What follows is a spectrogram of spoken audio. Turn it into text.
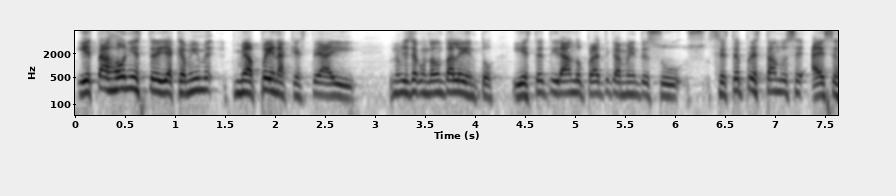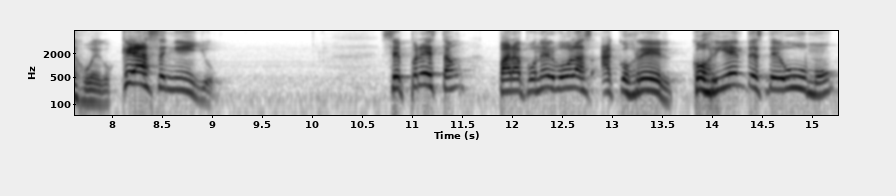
y está Joni Estrella, que a mí me, apena que esté ahí, una muchacha con tanto talento y esté tirando prácticamente su, se esté prestando a ese juego. ¿Qué hacen ellos? Se prestan para poner bolas a correr, corrientes de humo,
